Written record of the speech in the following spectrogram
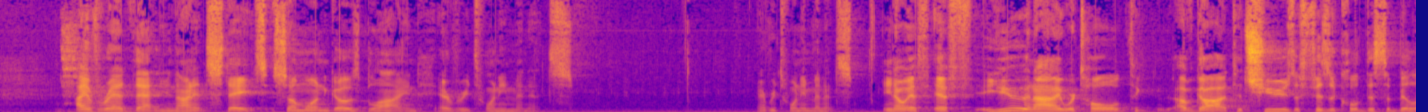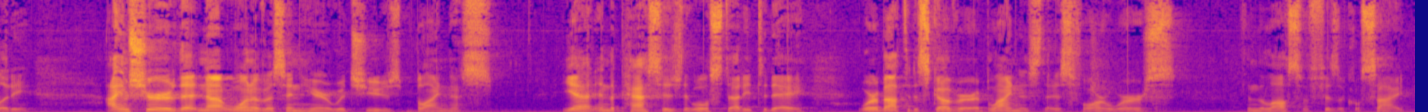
I have read that in the United States, someone goes blind every 20 minutes. Every 20 minutes. You know, if, if you and I were told to, of God to choose a physical disability, I am sure that not one of us in here would choose blindness. Yet, in the passage that we'll study today, we're about to discover a blindness that is far worse than the loss of physical sight.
